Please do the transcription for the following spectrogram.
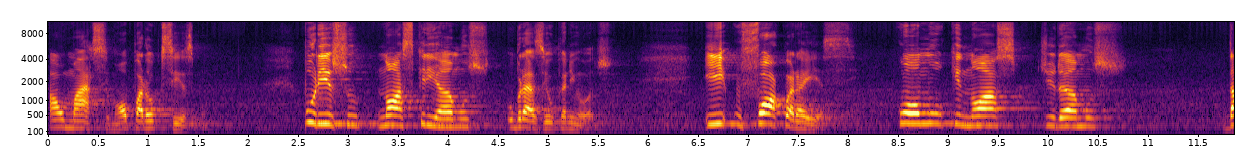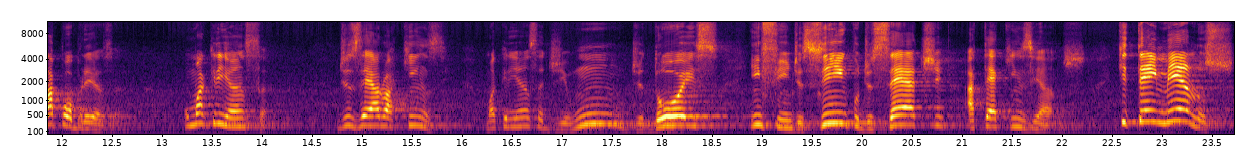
ao máximo, ao paroxismo. Por isso, nós criamos o Brasil Carinhoso. E o foco era esse. Como que nós tiramos da pobreza uma criança de 0 a 15, uma criança de 1, de 2, enfim, de 5, de 7 até 15 anos, que tem menos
